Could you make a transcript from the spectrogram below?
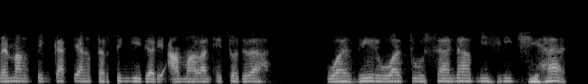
Memang tingkat yang tertinggi dari amalan itu adalah wazir watu sanamihi jihad.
